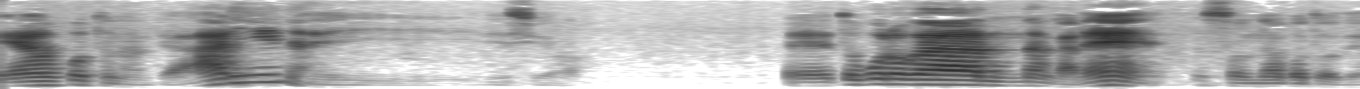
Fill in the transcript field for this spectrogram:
出会うことなんてありえないですよ。えーところが、なんかね、そんなことで、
